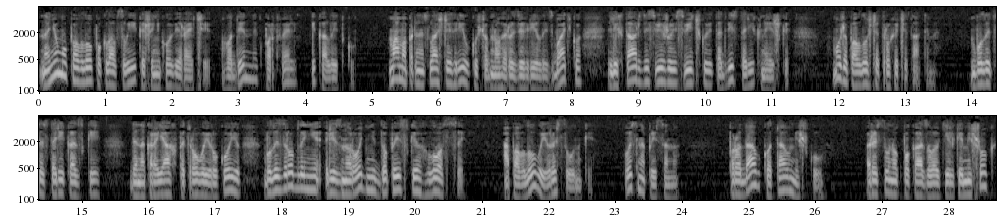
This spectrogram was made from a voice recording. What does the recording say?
На ньому Павло поклав свої кишенькові речі годинник, портфель і калитку. Мама принесла ще грілку, щоб ноги розігрілись, батько, ліхтар зі свіжою свічкою та дві старі книжки. Може, Павло ще трохи читатиме. Були це старі казки, де на краях Петровою рукою були зроблені різнородні дописки глоси, а Павловою рисунки. Ось написано Продав кота в мішку. Рисунок показував тільки мішок,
